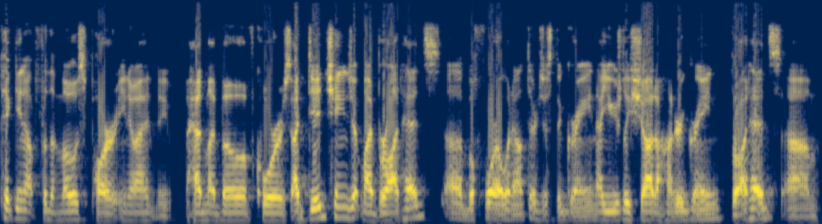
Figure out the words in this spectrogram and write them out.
picking up for the most part. You know, I had my bow, of course. I did change up my broadheads uh, before I went out there, just the grain. I usually shot 100 grain broadheads. Um,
